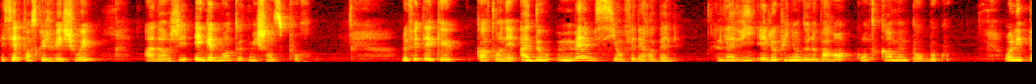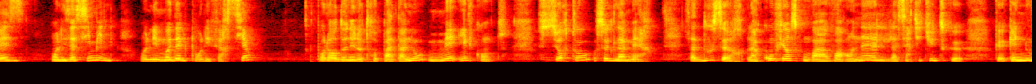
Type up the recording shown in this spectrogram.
Et si elle pense que je vais échouer, alors j'ai également toutes mes chances pour. Le fait est que quand on est ado, même si on fait les rebelles, la vie et l'opinion de nos parents comptent quand même pour beaucoup. On les pèse, on les assimile, on les modèle pour les faire siens pour leur donner notre pâte à nous, mais ils comptent. Surtout ceux de la mère. Sa douceur, la confiance qu'on va avoir en elle, la certitude que, qu'elle, qu'elle nous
